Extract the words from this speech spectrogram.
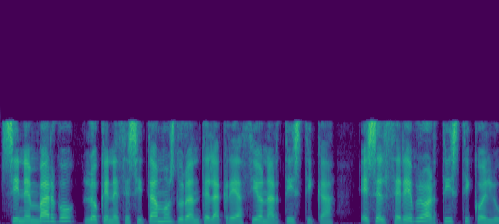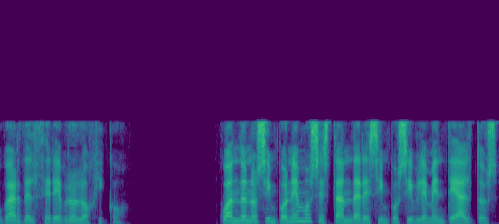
Sin embargo, lo que necesitamos durante la creación artística es el cerebro artístico en lugar del cerebro lógico. Cuando nos imponemos estándares imposiblemente altos,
